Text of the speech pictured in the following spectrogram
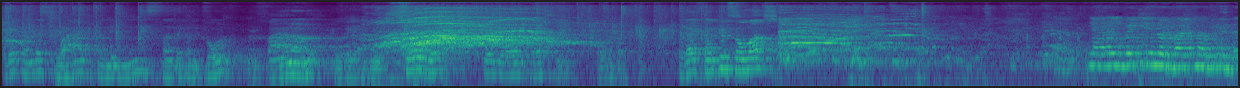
അതോ തന്റെ സ്വാഗ് തന്റെ ഈസ് തന്റെ കൺട്രോൾ ഒരു ഫാനാണ് okay so good so good all the best all the best guys thank you so much ഞങ്ങളെ ഇൻവൈറ്റ് ചെയ്യുന്ന ഒരുപാട് നന്ദിയുണ്ട്.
